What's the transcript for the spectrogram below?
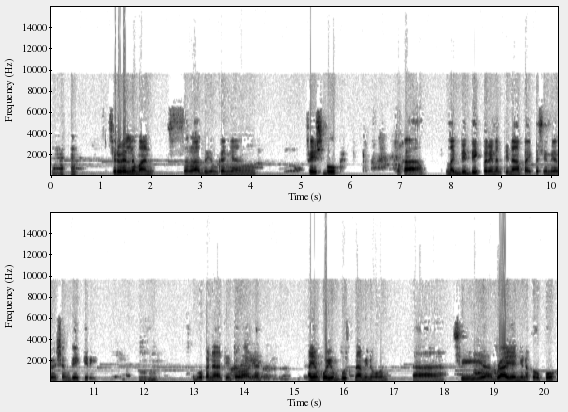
Mm-hmm. Si Ruhel naman, sarado yung kanyang Facebook. Baka nagbe-bake pa rin ng tinapay kasi meron siyang bakery. Mm-hmm. Subukan natin tawagan. Ayan po yung booth namin noon uh, si uh, Brian yung nakaupo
